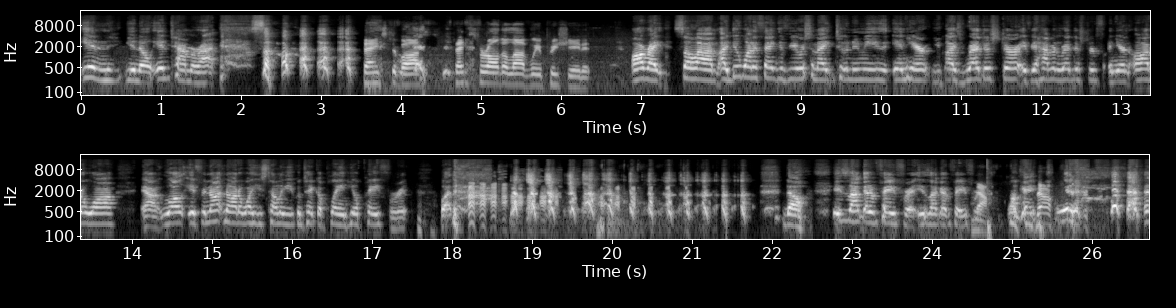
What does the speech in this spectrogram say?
in you know in Tamarack. so thanks to boss. Thanks for all the love. We appreciate it. All right. So um, I do want to thank the viewers tonight tuning me in here. You guys register if you haven't registered and you're in Ottawa. Uh, well, if you're not in Ottawa, he's telling you you can take a plane. He'll pay for it. But no, he's not going to pay for it. He's not going to pay for no. it. Okay. No.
